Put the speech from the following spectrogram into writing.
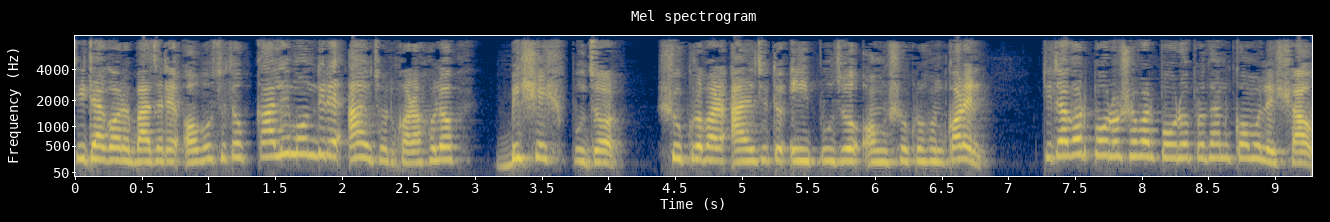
টিটাগড় বাজারে অবস্থিত কালী মন্দিরে আয়োজন করা হলো বিশেষ পুজোর শুক্রবার আয়োজিত এই পুজো অংশগ্রহণ করেন টিটাগড় পৌরসভার পৌরপ্রধান কমলেশ সাউ,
